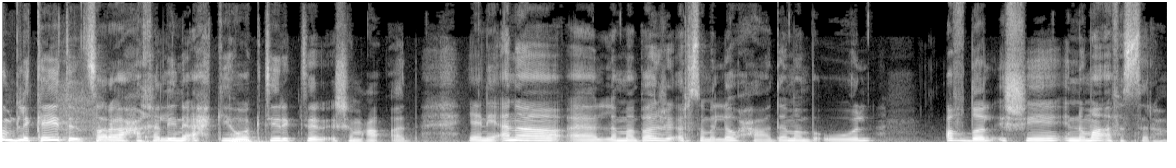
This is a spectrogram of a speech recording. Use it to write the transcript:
complicated صراحة خليني أحكي هو. كتير كتير إشي معقد. يعني أنا آه، لما باجي أرسم اللوحة دائما بقول أفضل إشي إنه ما أفسرها.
